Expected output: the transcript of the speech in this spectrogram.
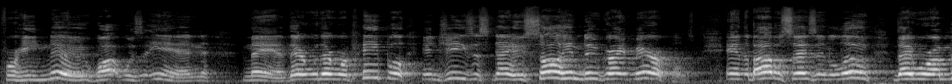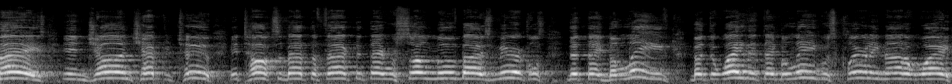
for he knew what was in man. There were, there were people in Jesus' day who saw him do great miracles. And the Bible says in Luke, they were amazed. In John chapter 2, it talks about the fact that they were so moved by his miracles that they believed, but the way that they believed was clearly not a way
